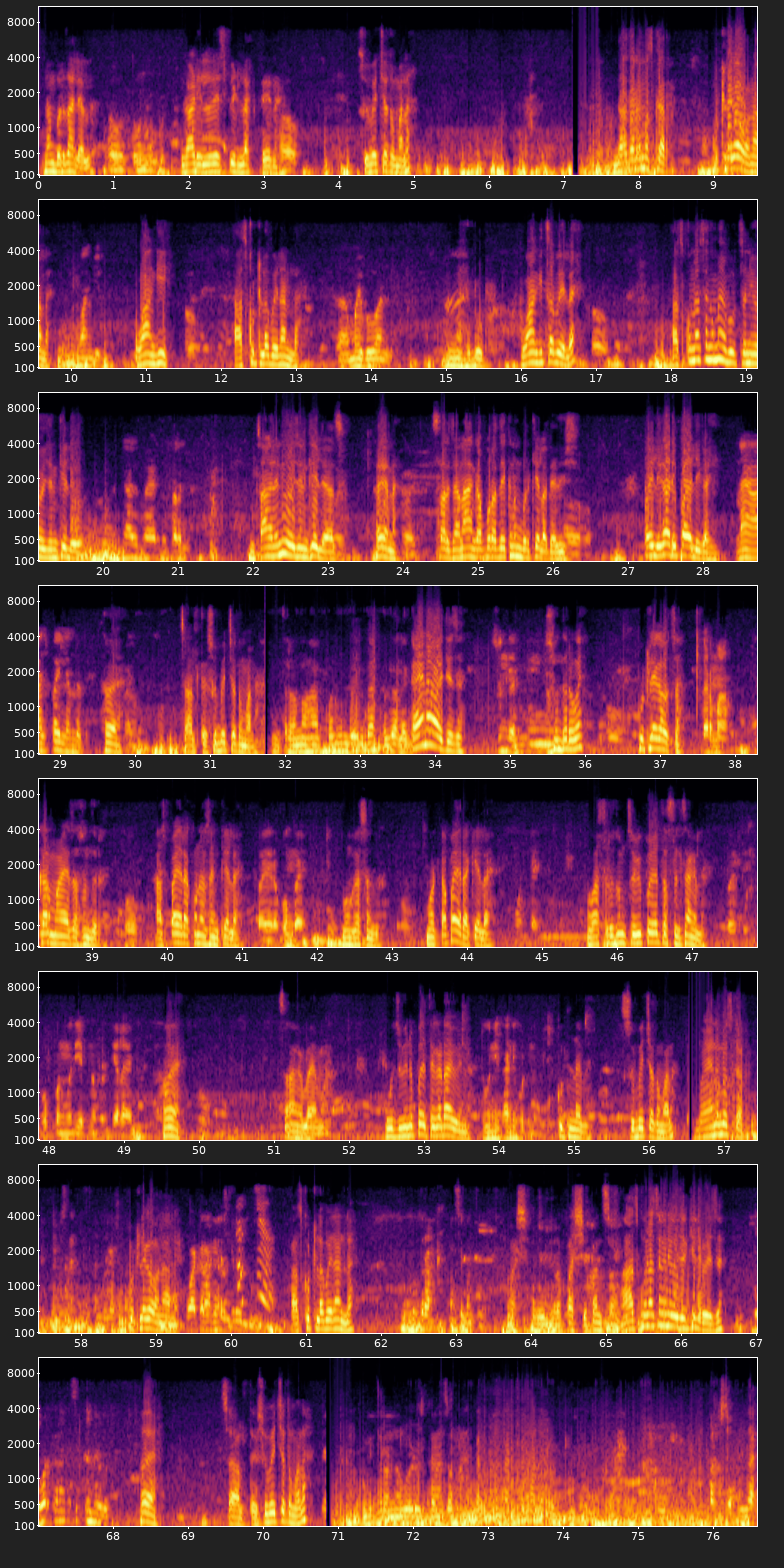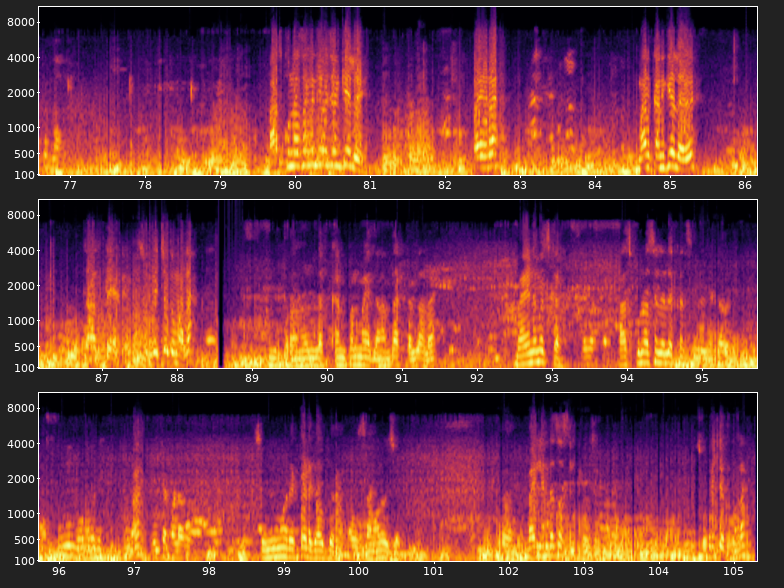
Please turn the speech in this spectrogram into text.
नंबर झालेला? हो दोन नंबर. गाडीला स्पीड लागते ना. हो. शुभेच्छा तुम्हाला. दादा नमस्कार. कुठल्या गावाहून आलाय? वांगी. वांगी. हो. आज कुठला बैल आणला? महबूब आणले. मेहबूब. वांगीचा बैल आहे? हो. आज कुणा संग मेहबूबचं नियोजन केले हो. चांगले नियोजन केले आज. है ना? होय. सरजानं अंगापुरात एक नंबर केला त्या दिवशी. हो, हो. पहिली गाडी पाहिली काही नाही आज पहिल्यांदा. होय. चालतंय शुभेच्छा तुम्हाला. मित्रांनो हा पण बैल दाखल झालाय. काय नाव आहे त्याचं? सुंदर. सुंदर वय कुठल्या गावचा? कर्मा करमाळ्याचा सुंदर. हो. आज पायरा कुणा संग केलाय? पायरा बोंगा आहे भोंगा संघ. मोठा पायरा केलाय. मोठा आहे. वासरू तुमचं बी पळत असेल चांगलं. ओपनमध्ये एक नंबर केलाय. होय. हो. चांगलं आहे मग. उजवीनं पळतं का डावीनं? दोन्ही खांदी कुठं कुठनं बी? शुभेच्छा तुम्हाला. भया नमस्कार. कुठल्या गावानं आलाय? आज कुठला बैल आणला? पाचशे रुपयाला पाचशे पंचावन्न. आज कुणाचं नियोजन केलं व्हायचं होय. चालतंय. शुभेच्छा तुम्हाला. मित्रांनो वडूजकरांचा महाकाल दाखल झालाय. पक्ष पण दाखल झालाय. आज कुणाचं नियोजन केलंय? पायरा? मालकाने केलं चालतंय. शुभेच्छा तुम्हाला. मित्रांनो लखन पण मैदानात दाखल झालाय. बाय नमस्कार. आज कुणा संग लखन सुनील मोरे हा? सुनील मोरे पेडगावकर समालोचक. होय, पहिल्यांदाच असेल नियोजन शुभेच्छा तुम्हाला.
